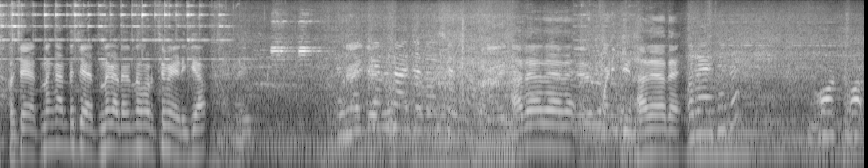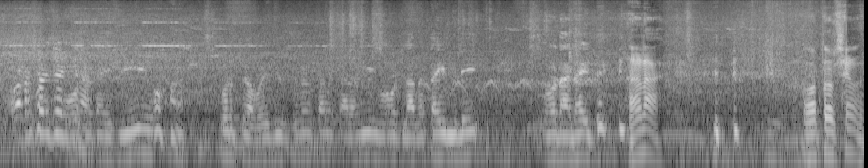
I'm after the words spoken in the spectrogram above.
അപ്പൊ ചേട്ടനെ കണ്ട് ചേട്ടന് കടയിൽ നിന്ന് കുറച്ച് മേടിക്കാം. അതെ അതെ അതെ. അതെ അതെ. ആണാ? ഓട്ടോറിക്ഷയാണ്.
